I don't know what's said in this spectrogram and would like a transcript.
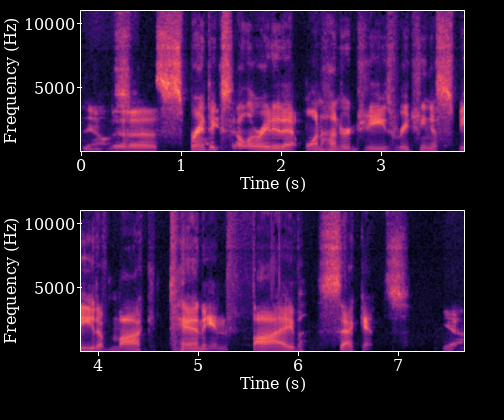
you know, The sprint accelerated at 100 Gs, reaching a speed of Mach 10 in five seconds. yeah,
